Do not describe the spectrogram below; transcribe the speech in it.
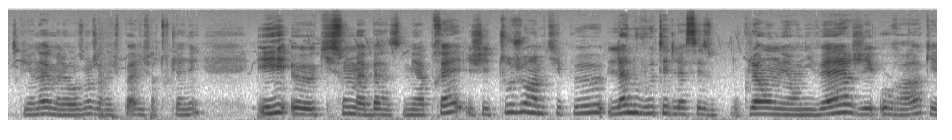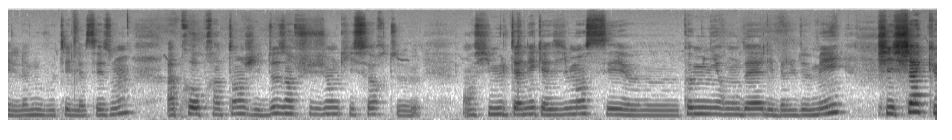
Parce qu'il y en a, malheureusement, j'arrive pas à les faire toute l'année et euh, qui sont ma base. Mais après, j'ai toujours un petit peu la nouveauté de la saison. Donc là, on est en hiver, j'ai Aura, qui est la nouveauté de la saison. Après, au printemps, j'ai deux infusions qui sortent euh, en simultané quasiment. C'est euh, Comme une hirondelle et Belle de Mai. Chez chaque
